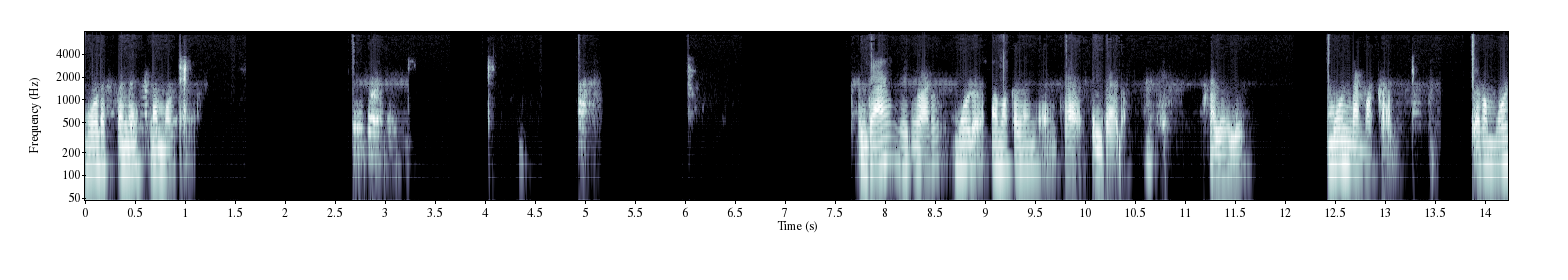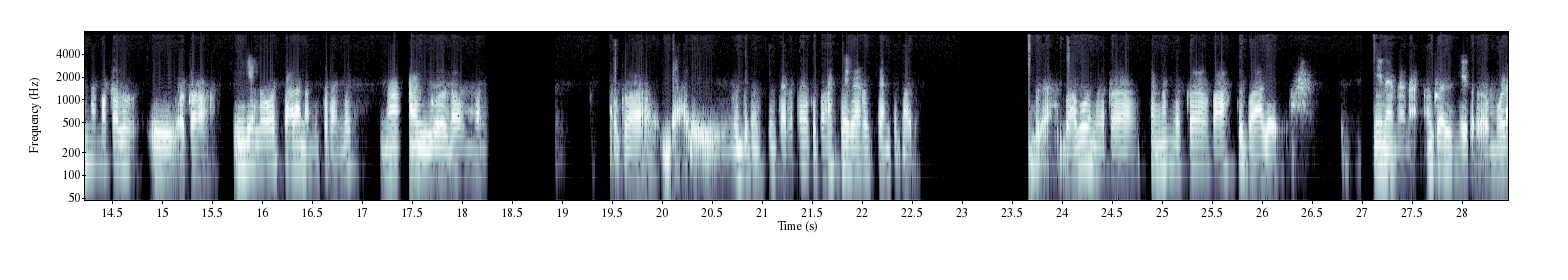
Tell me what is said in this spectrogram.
మూఢత్వమే నమ్మవుతాడు ధ్యానం చేసినవాడు మూడు నమ్మకాలు. ఎంత వెళ్తాడు కలలు మూడు నమ్మకాలు ఒక మూడు నమ్మకాలు ఈ ఒక ఇండియాలో చాలా నమ్ముతారండి. నాకు ఒక డాడీ ముద్రించిన తర్వాత ఒక భాష గారు వచ్చి అంటున్నారు. బాబు ఒక సంఘం యొక్క వాస్తు బాగాలేదు నేను అన్నాను అంకుల్ మీరు మూడ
